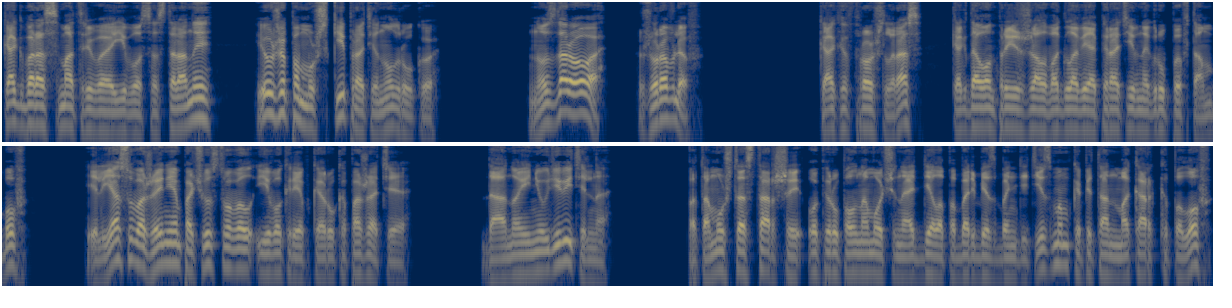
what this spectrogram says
как бы рассматривая его со стороны, и уже по-мужски протянул руку. «Ну, здорово, Журавлев!» Как и в прошлый раз, когда он приезжал во главе оперативной группы в Тамбов, Илья с уважением почувствовал его крепкое рукопожатие. Да оно и неудивительно потому что старший оперуполномоченный отдела по борьбе с бандитизмом капитан Макар Копылов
